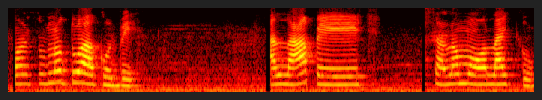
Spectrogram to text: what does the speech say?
আমার জন্য দোয়া করবে। আল্লাহ হাফেজ। আসসালামু আলাইকুম।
